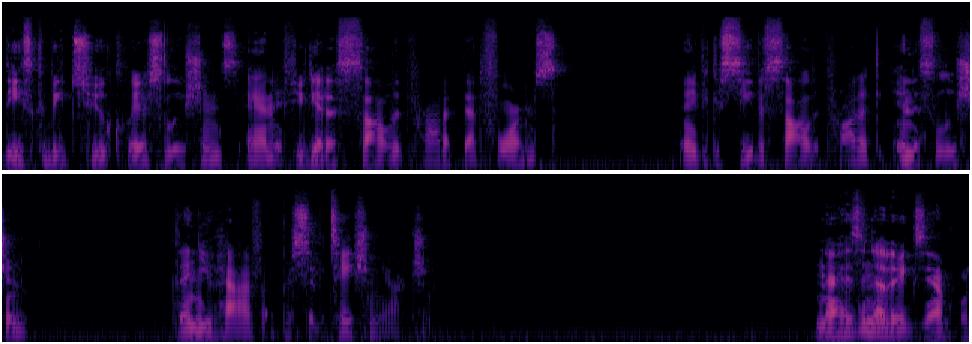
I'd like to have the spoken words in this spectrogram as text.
these could be two clear solutions, and if you get a solid product that forms, and if you can see the solid product in the solution, then you have a precipitation reaction. Now here's another example.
